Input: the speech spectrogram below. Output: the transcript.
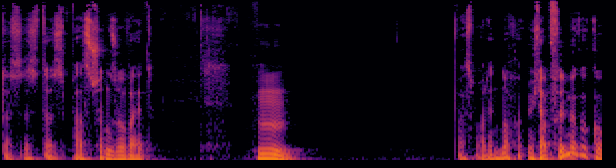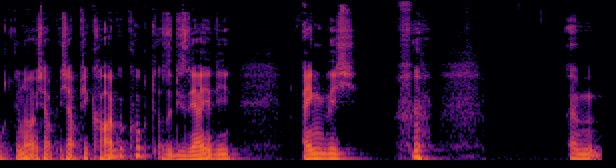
Das ist, das passt schon soweit. Hm was war denn noch? Ich habe Filme geguckt, genau. Ich habe ich hab Picard geguckt, also die Serie, die eigentlich. ähm,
